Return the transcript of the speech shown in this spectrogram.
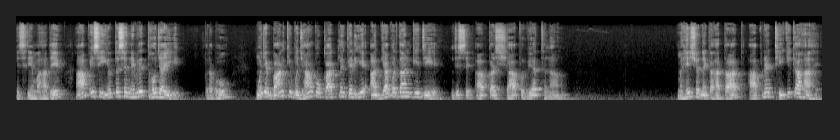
इसलिए महादेव, आप इसी युद्ध से निवृत्त हो जाइए। प्रभु, मुझे बाण की बुझाओं को काटने के लिए आज्ञा प्रदान कीजिए, जिससे आपका शाप व्यर्थ ना हो। महेश्वर ने कहा, तात, आपने ठीक ही कहा है।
